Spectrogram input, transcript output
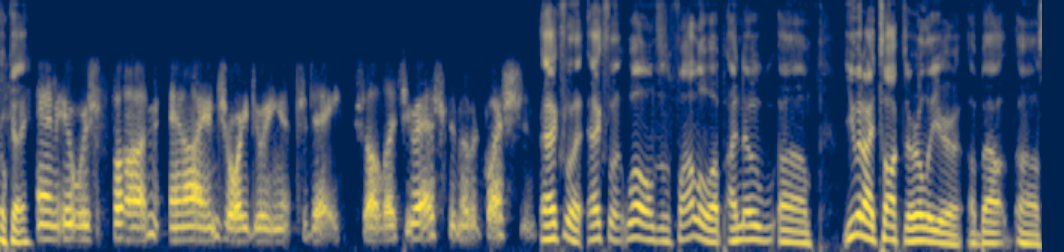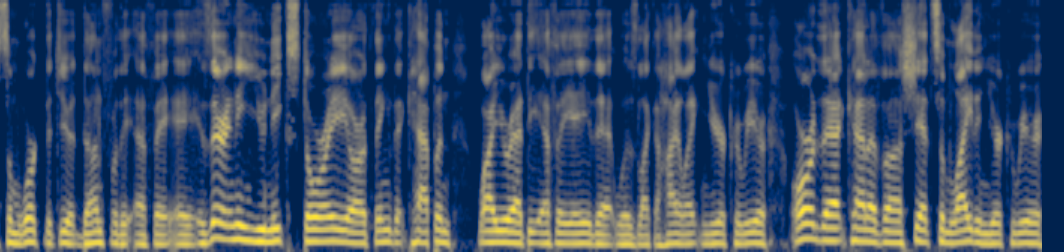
Okay. And it was fun, and I enjoy doing it today. So I'll let you ask another question. Excellent, excellent. Well, as a follow up, I know um, you and I talked earlier about uh, some work that you had done for the FAA. Is there any unique story or thing that happened while you were at the FAA that was like a highlight in your career, or that kind of uh, shed some light in your career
